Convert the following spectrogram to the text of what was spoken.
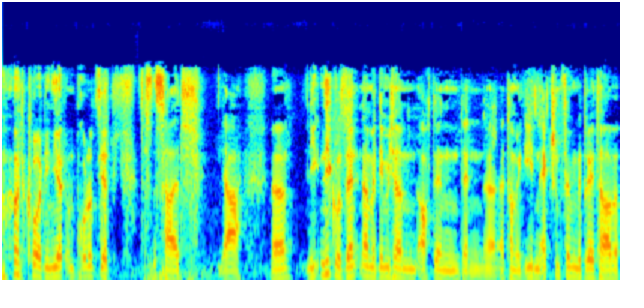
und koordiniert und produziert. Das ist halt, ja, äh, Nico Sendner, mit dem ich dann auch den, den äh, Atomic Eden Actionfilm gedreht habe,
